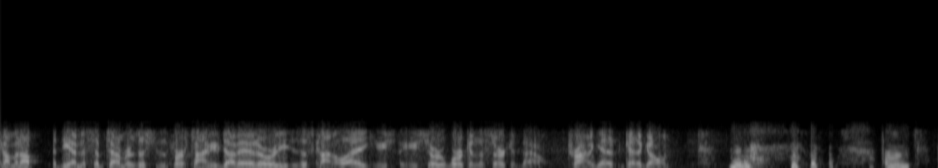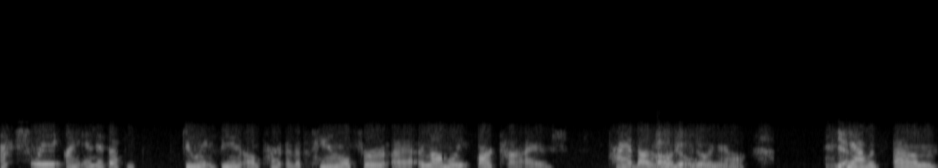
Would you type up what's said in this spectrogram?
coming up at the end of September. Is this the first time you've done it, or is this kind of like you you sort of working the circuit now, trying to get it, get it going? um, actually, I ended up doing being on part of a panel for uh, Anomaly Archives probably about a Oh, month cool. ago now. Yeah. with um,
